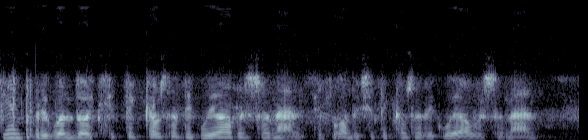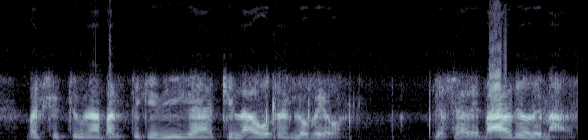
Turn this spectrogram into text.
siempre cuando existen causas de cuidado personal, siempre cuando existen causas de cuidado personal, va a existir una parte que diga que la otra es lo peor, ya sea de padre o de madre,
